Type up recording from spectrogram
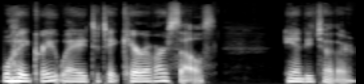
What a great way to take care of ourselves and each other.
